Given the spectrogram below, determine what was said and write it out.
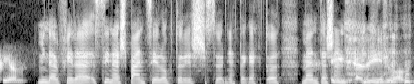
film. Mindenféle színes páncéloktól és szörnyetegektől mentesen. Így, ez így van.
